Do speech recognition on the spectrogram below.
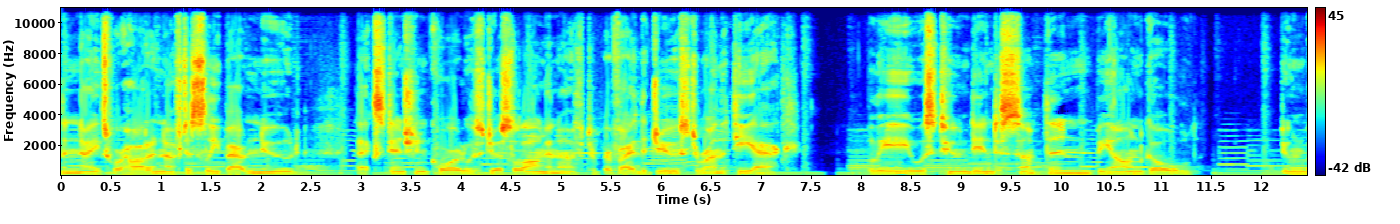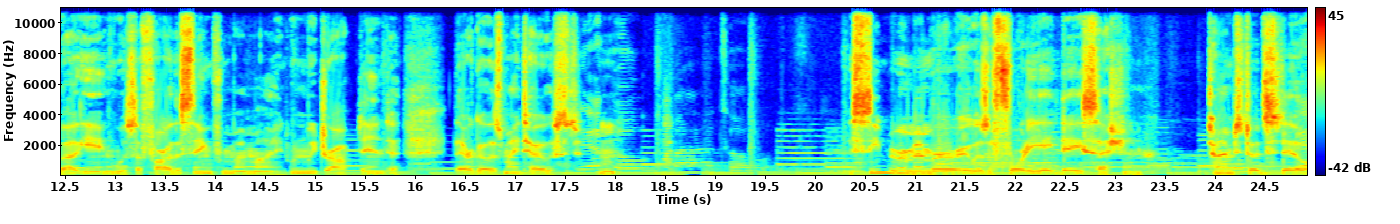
The nights were hot enough to sleep out nude. The extension cord was just long enough to provide the juice to run the TEAC. Lee was tuned into something beyond gold. Dune buggying was the farthest thing from my mind when we dropped into There Goes My Toast. Mm. I seem to remember it was a 48 day session. Time stood still.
